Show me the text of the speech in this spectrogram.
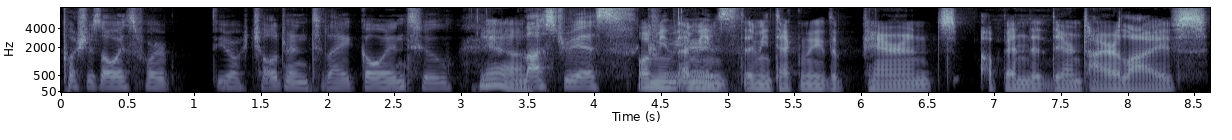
push is always for your children to like go into yeah. illustrious. Well, I mean, I mean. I mean, technically, the parents upended their entire lives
